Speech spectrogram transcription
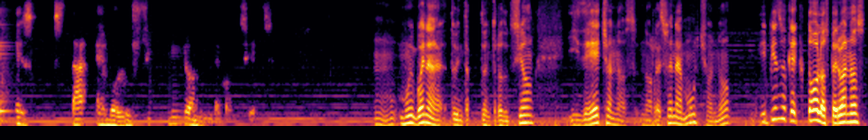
esta evolución de conciencia. Mm, muy buena tu, introducción y de hecho nos, nos resuena mucho, ¿no? Y pienso que todos los peruanos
